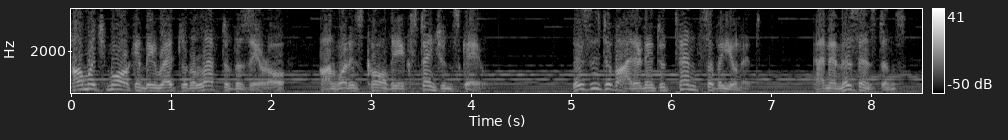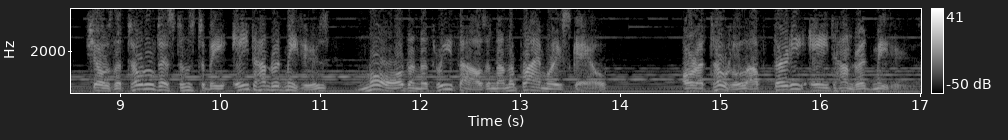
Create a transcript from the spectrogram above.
How much more can be read to the left of the zero on what is called the extension scale? This is divided into tenths of a unit, and in this instance shows the total distance to be 800 meters more than the 3,000 on the primary scale, or a total of 3,800 meters.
